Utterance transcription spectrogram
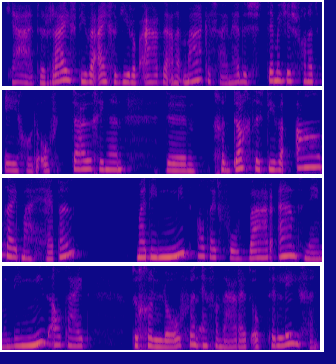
ja, de reis die we eigenlijk hier op aarde aan het maken zijn. Hè? De stemmetjes van het ego, de overtuigingen, de gedachten die we altijd maar hebben, maar die niet altijd voor waar aan te nemen, die niet altijd te geloven en van daaruit ook te leven.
